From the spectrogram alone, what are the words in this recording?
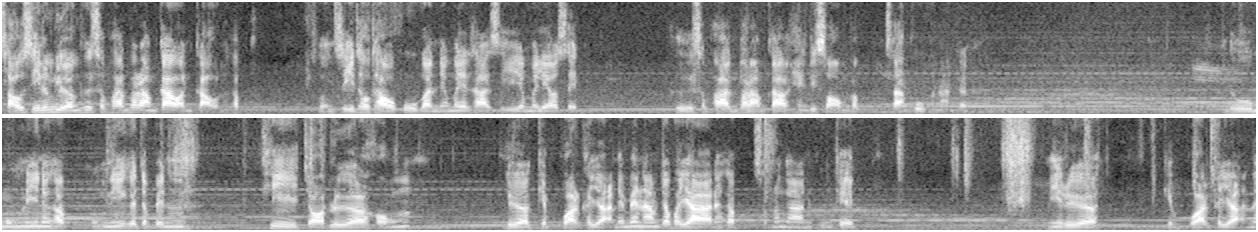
เสาสีเหลืองๆคือสะพานพระรามเก้าอันเก่านะครับ ส่วนสีเทาๆคู่กันยังไม่ได้ทาสียังไม่แล้วเสร็จ คือสะพานพระรามเก้าแห่งที่สองครับสร้างคู่ขนานกัน ดูมุมนี้นะครับ มุมนี้ก็จะเป็นที่จอดเรือของเรือเก็บกวาดขยะในแม่น้ำเจ้าพระยานะครับสำนักงานกรุงเทพมีเรือ เก็บกวาดขยะใน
